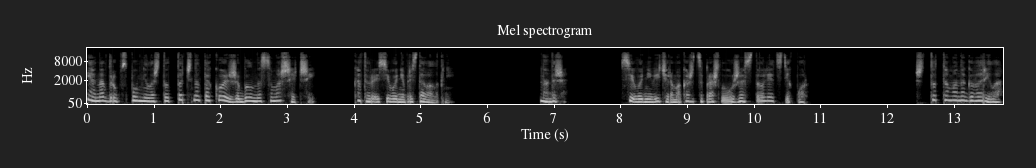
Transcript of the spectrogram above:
и она вдруг вспомнила, что точно такой же был на сумасшедшей, которая сегодня приставала к ней. Надо же, сегодня вечером, окажется, прошло уже сто лет с тех пор. Что там она говорила?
